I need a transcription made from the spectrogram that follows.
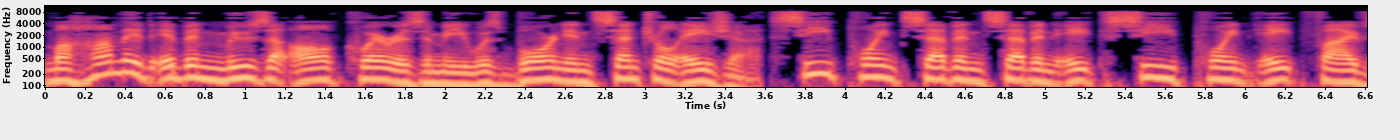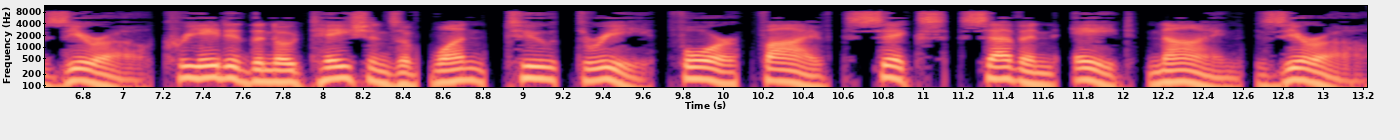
Muhammad ibn Musa al-Khwarizmi was born in Central Asia c.778 c.850 created the notations of 1, 2, 3, 4, 5, 6, 7, 8, 9, 0.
